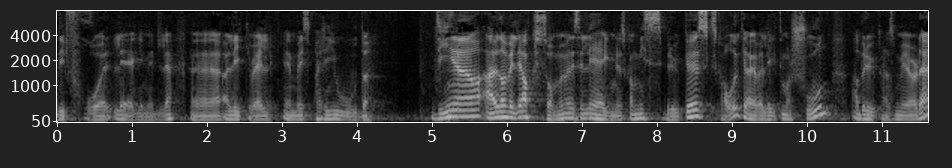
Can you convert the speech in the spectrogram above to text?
de får legemiddelet allikevel en viss periode. De er jo da veldig aktsomme med disse legemidlene som kan misbrukes. Skal jo kreve legitimasjon av brukerne som gjør det.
